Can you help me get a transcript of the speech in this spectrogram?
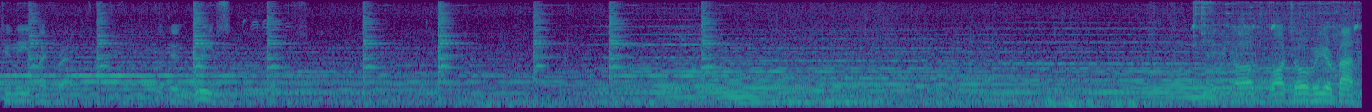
what you need, my friend. Within course. May the gods watch over your battle,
